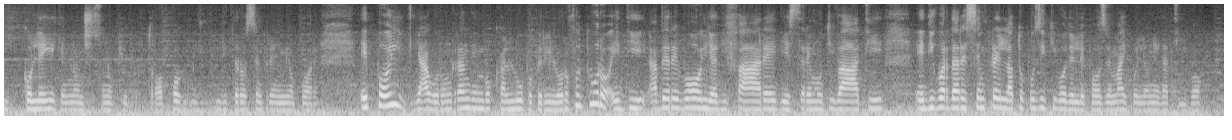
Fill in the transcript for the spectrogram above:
i colleghi che non ci sono più purtroppo, li terrò sempre nel mio cuore e poi gli auguro un grande in bocca al lupo per il loro futuro e di avere voglia di fare, di essere motivati e di guardare sempre il lato positivo delle cose, mai quello negativo.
